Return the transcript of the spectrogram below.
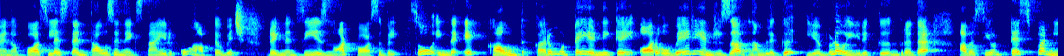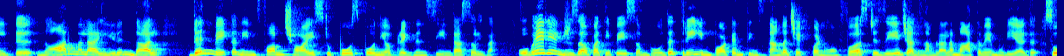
menopause less than thousand eggs தான் இருக்கும் after which pregnancy is not possible so இந்த எக் கவுண்ட் கருமுட்டை எண்ணிக்கை ஆர் ஒவேரியன் ரிசர்வ் நம்மளுக்கு எவ்வளோ இருக்குங்கிறத அவசியம் டெஸ்ட் பண்ணிட்டு நார்மலாக இருந்தால் then make an inform choice to postpone your ப்ரெக்னன்சின்னு தான் சொல்வேன். ஒவேரியன் ரிசர்வ் பற்றி பேசும்போது த்ரீ இம்பார்ட்டன்ட் திங்ஸ் தாங்க செக் பண்ணுவோம். ஃபர்ஸ்ட் இஸ் ஏஜ் அது நம்மளால் மாற்றவே முடியாது. ஸோ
